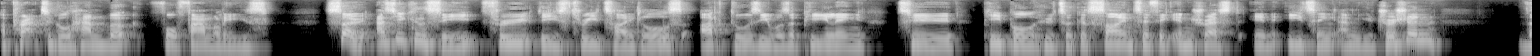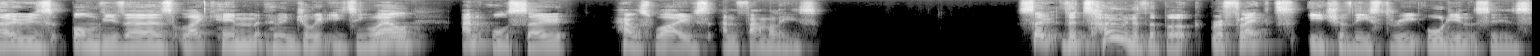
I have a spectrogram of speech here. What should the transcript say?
a practical handbook for families. So, as you can see, through these three titles, Artusi was appealing to people who took a scientific interest in eating and nutrition, those bon viveurs like him who enjoyed eating well, and also housewives and families. So, the tone of the book reflects each of these three audiences.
